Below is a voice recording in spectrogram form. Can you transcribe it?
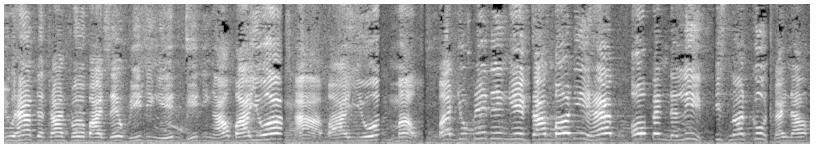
You have the transfer by self breathing in, breathing out by your ah by your mouth. But you breathing in, somebody have opened the lip. It's not good. Right now,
